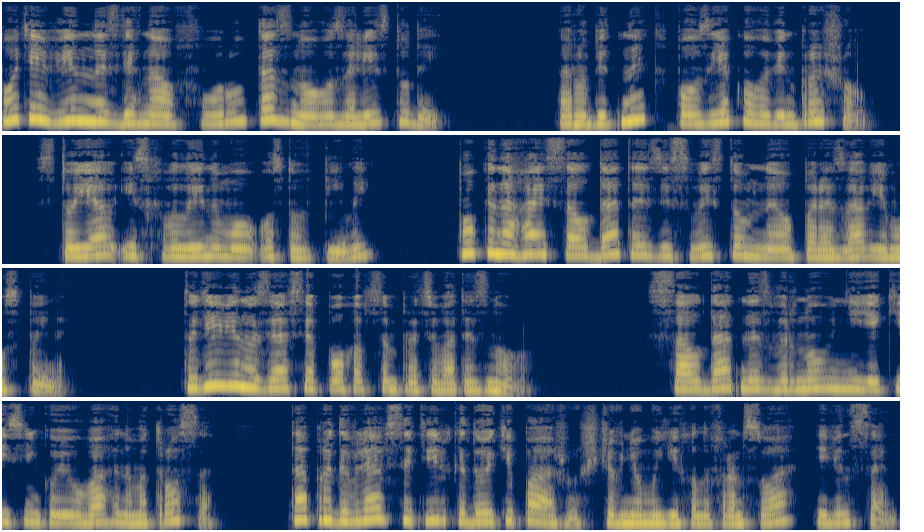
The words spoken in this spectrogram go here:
Потім він не здігнав фуру та знову заліз туди. Робітник, повз якого він пройшов, стояв із хвилину, мов остовпілий, поки нагай солдата зі свистом не оперезав йому спини. Тоді він узявся похапцем працювати знову. Солдат не звернув ніякісінької уваги на матроса та придивлявся тільки до екіпажу, що в ньому їхали Франсуа і Вінсент.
